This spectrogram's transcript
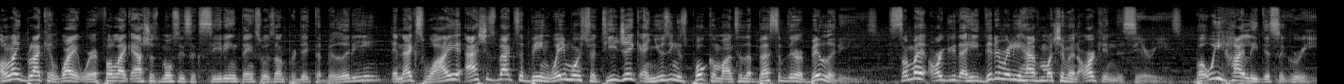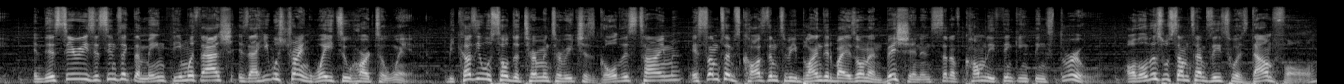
Unlike Black and White, where it felt like Ash was mostly succeeding thanks to his unpredictability, in XY, Ash is back to being way more strategic and using his Pokemon to the best of their abilities. Some might argue that he didn't really have much of an arc in this series, but we highly disagree. In this series, it seems like the main theme with Ash is that he was trying way too hard to win. Because he was so determined to reach his goal this time, it sometimes caused him to be blinded by his own ambition instead of calmly thinking things through. Although this will sometimes lead to his downfall,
